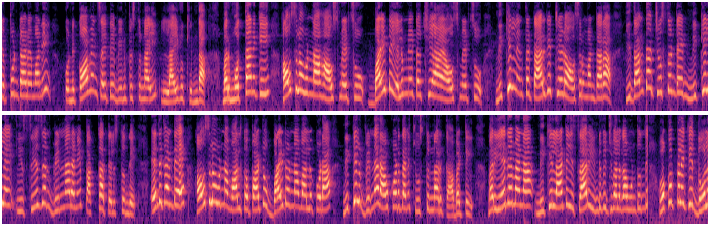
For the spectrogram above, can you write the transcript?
చెప్పుంటాడేమో అని కొన్ని కామెంట్స్ అయితే వినిపిస్తున్నాయి లైవ్ కింద. మరి మొత్తానికి హౌస్లో ఉన్న హౌస్ మేట్స్ బయట ఎలిమినేట్ వచ్చి ఆ హౌస్ మేట్స్ నిఖిల్ని ఎంత టార్గెట్ చేయడం అవసరం అంటారా ఇదంతా చూస్తుంటే నిఖిలే ఈ సీజన్ విన్నర్ అని పక్కా తెలుస్తుంది. ఎందుకంటే హౌస్లో ఉన్న వాళ్ళతో పాటు బయట ఉన్న వాళ్ళు కూడా నిఖిల్ విన్నర్ అవ్వకూడదని చూస్తున్నారు కాబట్టి. మరి ఏదేమైనా నిఖిల్ ఆట ఈసారి ఇండివిజువల్గా ఉంటుంది. ఒక్కొక్కరికి దోల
